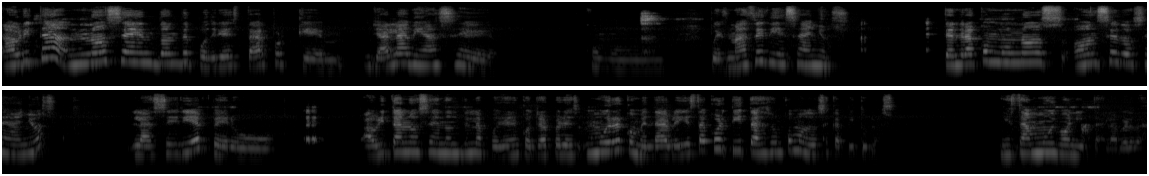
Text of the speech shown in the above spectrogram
Ahorita no sé en dónde podría estar porque ya la vi hace como, pues más de 10 años. Tendrá como unos 11, 12 años la serie, pero ahorita no sé en dónde la podrían encontrar, pero es muy recomendable y está cortita, son como 12 capítulos. Y está muy bonita, la verdad.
